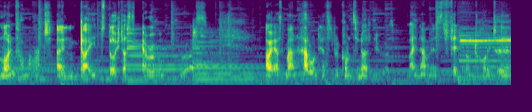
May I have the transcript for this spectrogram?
neuen Format einen Guide durch das Arrowverse. Aber erstmal hallo und herzlich willkommen zu Nerd Universe. Mein Name ist Finn und heute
